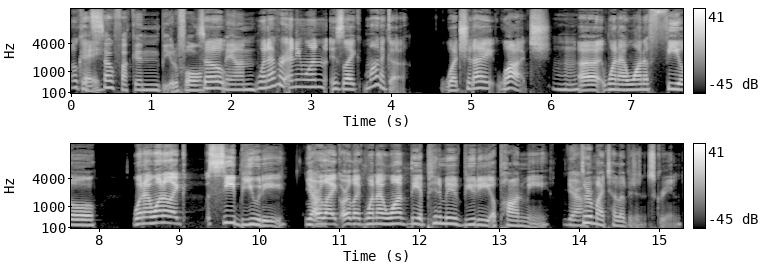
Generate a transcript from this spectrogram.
Okay. it's so fucking beautiful. So man, whenever anyone is like, Monica, what should I watch? Mm-hmm. Uh, when I want to feel, when I want to like see beauty, Yeah. or like, or like when I want the epitome of beauty upon me yeah, through my television screen,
